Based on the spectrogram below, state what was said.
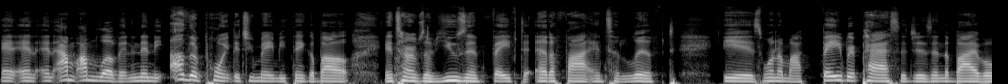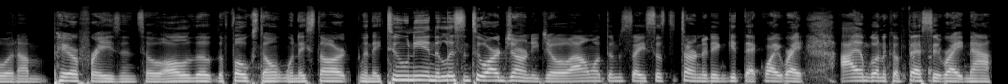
And and and I'm I'm loving. And then the other point that you made me think about in terms of using faith to edify and to lift is one of my favorite passages in the Bible, and I'm paraphrasing. So all of the, the folks don't when they start when they tune in to listen to our journey, Joe. I don't want them to say Sister Turner didn't get that quite right. I am going to confess it right now.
